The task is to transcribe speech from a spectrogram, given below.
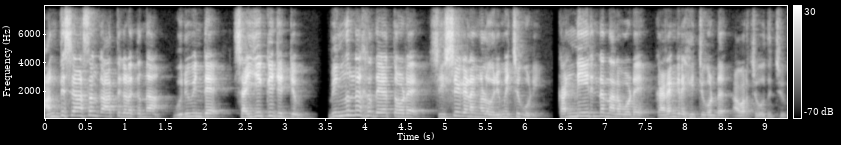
അന്ത്യശ്വാസം കാത്തുകിടക്കുന്ന ഗുരുവിന്റെ ശയ്യയ്ക്കു ചുറ്റും വിങ്ങുന്ന ഹൃദയത്തോടെ ശിഷ്യഗണങ്ങൾ ഒരുമിച്ചുകൂടി കണ്ണീരിന്റെ നനവോടെ കരം ഗ്രഹിച്ചുകൊണ്ട് അവർ ചോദിച്ചു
